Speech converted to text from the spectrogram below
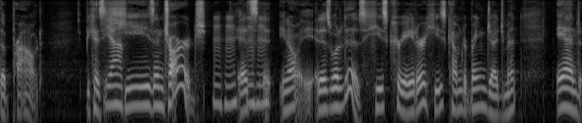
the proud because Yeah. He's in charge. Mm-hmm, It's It, you know it is what it is. He's creator. He's come to bring judgment, and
